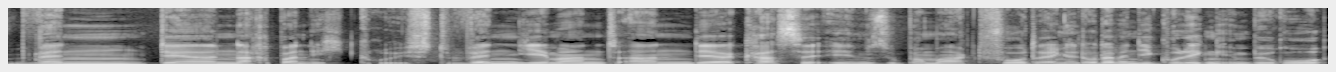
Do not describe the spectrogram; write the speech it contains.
wenn der Nachbar nicht grüßt, wenn jemand an der Kasse im Supermarkt vordrängelt oder wenn die Kollegen im Büro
